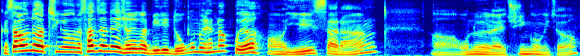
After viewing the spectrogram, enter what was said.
그 사운드 같은 경우는 사전에 저희가 미리 녹음을 해놨고요. 어, 214랑 어, 오늘의 주인공이죠.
